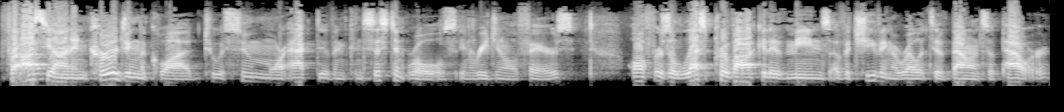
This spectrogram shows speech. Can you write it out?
For ASEAN, encouraging the Quad to assume more active and consistent roles in regional affairs offers a less provocative means of achieving a relative balance of power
